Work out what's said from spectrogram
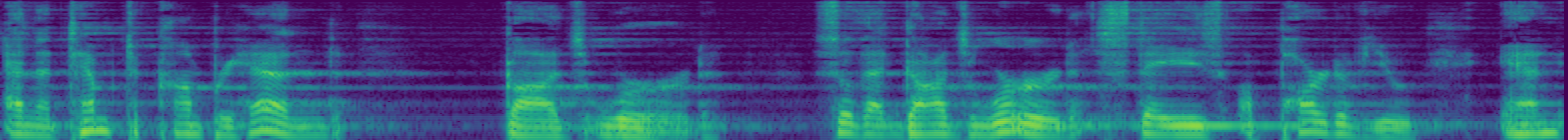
an attempt to comprehend God's Word so that God's Word stays a part of you. And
